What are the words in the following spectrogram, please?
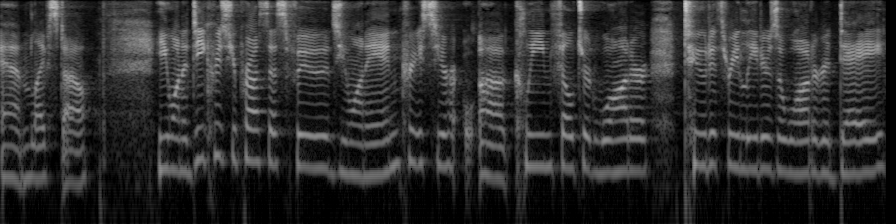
and lifestyle. You want to decrease your processed foods. You want to increase your uh, clean filtered water, two to three liters of water a day.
